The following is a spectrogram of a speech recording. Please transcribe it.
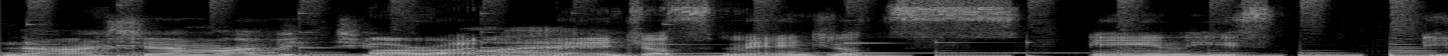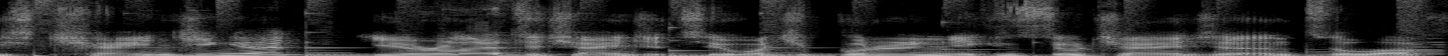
no, actually, that might be too All right. Manjot's Manjot's in. He's he's changing it. You're allowed to change it too. Once you put it in, you can still change it until I've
